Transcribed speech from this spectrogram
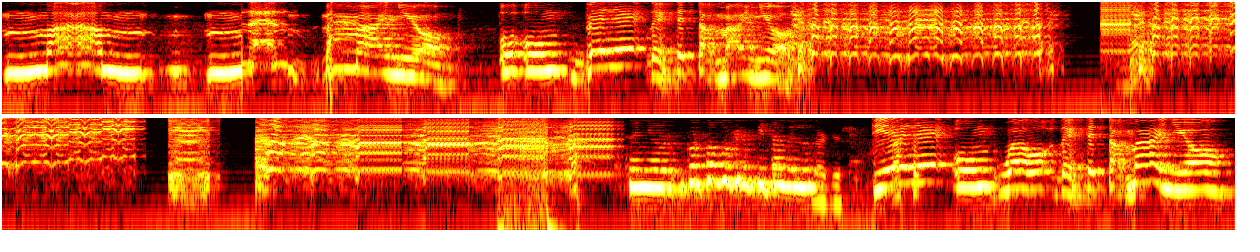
mam, tamaño. Un pene de este tamaño. Señor, por favor, repítamelo. Tiene un huevo de este tamaño.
